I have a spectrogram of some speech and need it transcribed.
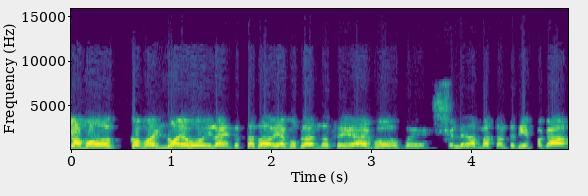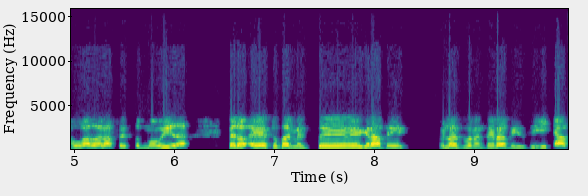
como, como es nuevo y la gente está todavía acoplándose al juego, pues, pues le dan bastante tiempo a cada jugador a hacer sus movidas. Pero es totalmente gratis, ¿verdad? Totalmente gratis. Y a,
